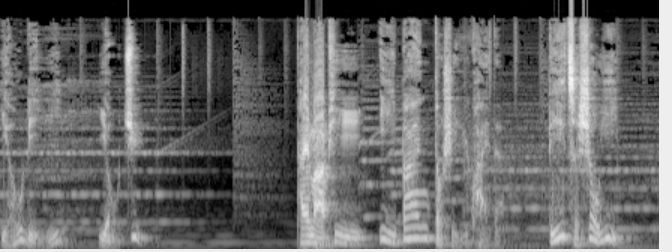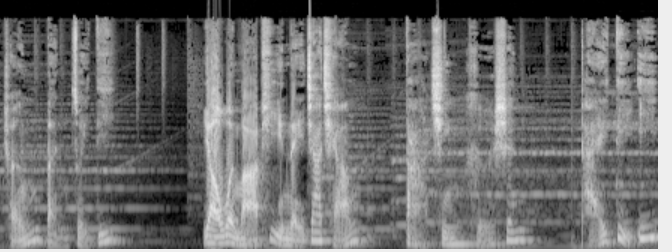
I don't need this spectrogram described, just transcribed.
有理有据。拍马屁一般都是愉快的，彼此受益。成本最低。要问马屁哪家强，大清和珅排第一。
